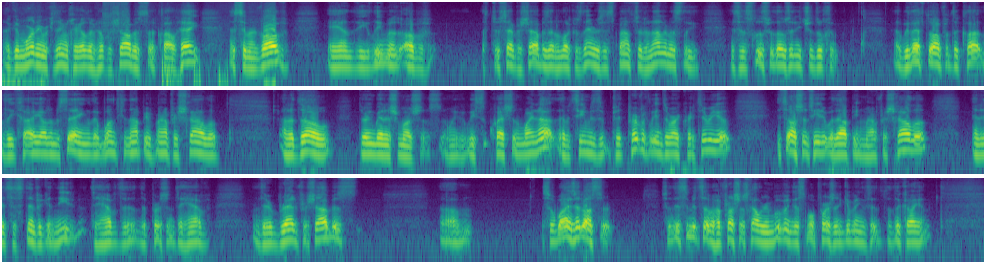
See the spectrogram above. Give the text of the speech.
Uh, good morning. We're continuing Chayolim Hilchah Shabbos uh, Klal Hey, Siman Vav, and the limud of Tosefes Shabbos and Halakas Neighbors is sponsored anonymously. It's exclusive for those in each shidduchim. Uh, we left off with the the Chayolim saying that one cannot be mafresh challah on a dough during Bain Hashamshos. We, we questioned why not. That would seem to fit perfectly into our criteria. It's also to eat it without being mafresh challah, and it's a significant need to have the, the person to have their bread for Shabbos um, so why is it assur? So this mitzvah of shchal, removing a small portion and giving it to, to the kohen.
